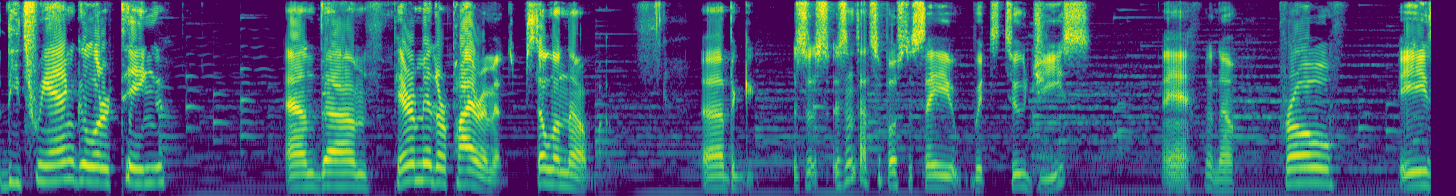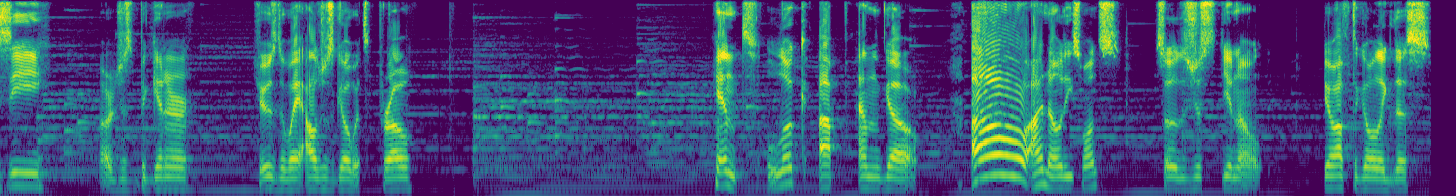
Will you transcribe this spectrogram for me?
the triangular thing. And um, Pyramid or Pyramid. Still don't know. Uh, isn't that supposed to say with two G's? Eh, I don't know. Pro, easy, or just beginner. Choose the way, I'll just go with pro. Hint, look up and go. Oh, I know these ones. So it's just, you know, you have to go like this.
